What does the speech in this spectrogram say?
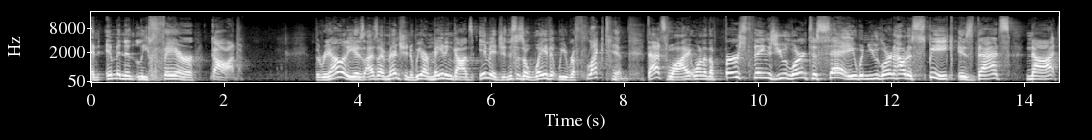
an eminently fair God. The reality is, as I've mentioned, we are made in God's image, and this is a way that we reflect Him. That's why one of the first things you learn to say when you learn how to speak is, That's not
